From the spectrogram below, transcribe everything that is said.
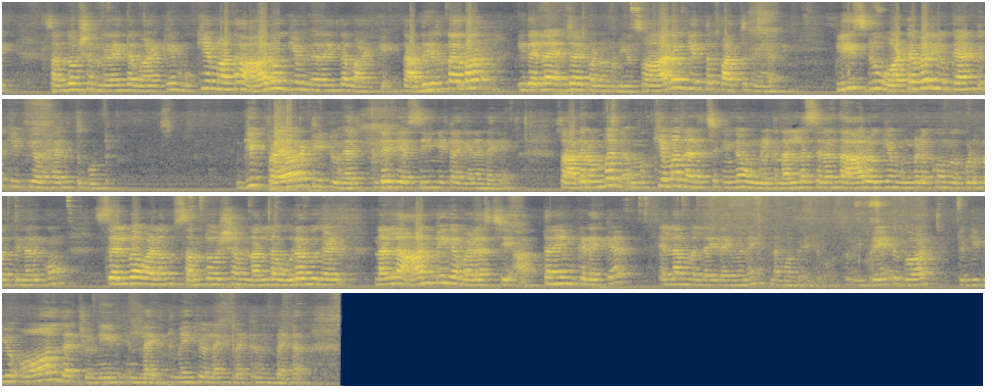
சந்தோஷம் நிறைந்த வாழ்க்கை முக்கியமாக ஆரோக்கியம் நிறைந்த வாழ்க்கை. அது இருந்தாதான் இதெல்லாம் என்ஜாய் பண்ண முடியும். ஸோ ஆரோக்கியத்தை பார்த்துக்குங்க. Please do whatever you can to keep your health good give priority to health today we are seeing it again and again so அதை ரொம்ப முக்கியமா நினச்சிக்கோங்க. உங்களுக்கு நல்ல சிறந்த ஆரோக்கியம் உங்களுக்கும் உங்க குடும்பத்தினருக்கும். செல்வ வளம் சந்தோஷம் நல்ல உறவுகள் நல்ல ஆன்மீக வளர்ச்சி அத்தனையும் கிடைக்க எல்லாம் வல்ல இறைவனை நம்ம வேண்டுவோம். So we pray to God to give you all that you need in life to make your life better and better.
